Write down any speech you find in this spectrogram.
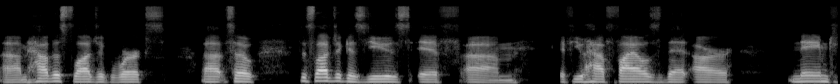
Um, how this logic works uh, so this logic is used if um, if you have files that are named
